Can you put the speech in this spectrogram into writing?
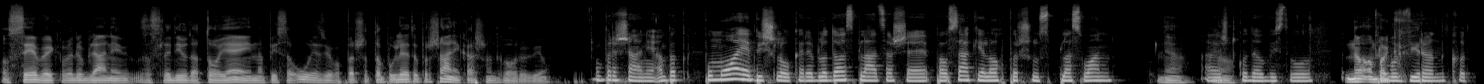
osebe, ki v Ljubljani zasledil, da to je in napisal, uf, jaz bi pa prišel to pogledati, vprašanje, kakšen odgovor bi bil. Vprašanje. Ampak po moje bi šlo, ker je bilo dosti placa še, pa vsak je lahko prišel s plus one. Ja, A veš, no. tako da v bistvu. no, ampak Promoviran kot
